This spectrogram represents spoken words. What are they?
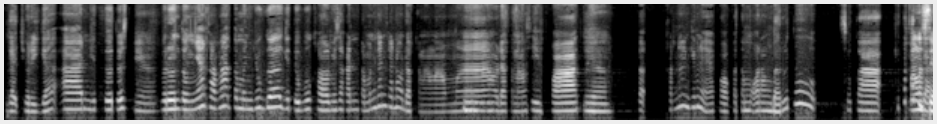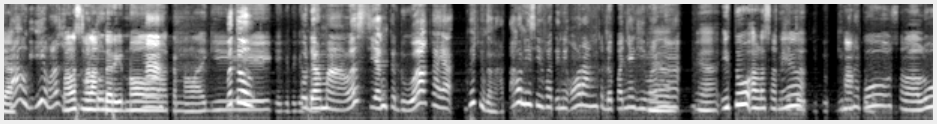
enggak curigaan gitu. Terus Iya. beruntungnya karena temen juga gitu bu. Kalau misalkan temen kan karena udah kenal lama, Hmm. udah kenal sifat. Iya. Karena gimana ya, kalau ketemu orang baru tuh suka kita kan Males ya? tahu, iya malas. Males Satu, ngulang dari nol, Nah, kenal lagi. betul. Kayak gitu-gitu. udah males yang kedua kayak gue juga nggak tahu nih sifat ini orang ke depannya gimana Ya, itu alasannya gitu, gitu. gimana aku tuh selalu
